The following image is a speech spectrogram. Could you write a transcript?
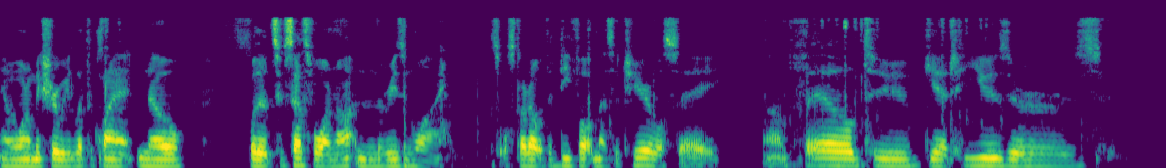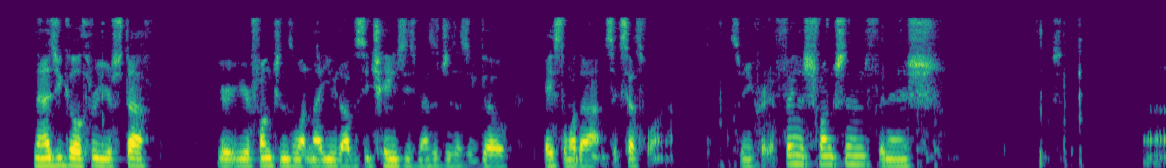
And we want to make sure we let the client know whether it's successful or not and the reason why. So we'll start out with the default message here. We'll say um, failed to get users. And then as you go through your stuff, your, your functions and whatnot, you'd obviously change these messages as you go based on whether or not it's successful or not. So when you create a finish function, finish uh,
